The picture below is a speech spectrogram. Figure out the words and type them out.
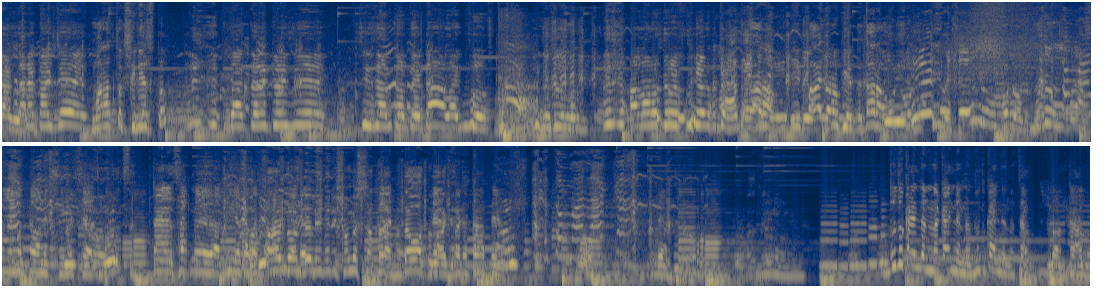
ডাক্তারে কইছে। মারাত্মক সিরিয়াস তো। ডাক্তারে কইছে সিজার করতে টাকা লাগবো। আল্লাহ রসুলের প্রিয় দাঁড়াও পায় ধরো কি এতে? দাঁড়াও ওঠ, ওঠ, কি হয়েছে? ওঠ, ওঠ, ওঠ। ডেলিভারি সমস্যা থাকে, দেওয়া তো লাগে। দুধ কাইন্দেন না কাইন্দেন না দুধ কাইন্দেন না চাল লন তাহলে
